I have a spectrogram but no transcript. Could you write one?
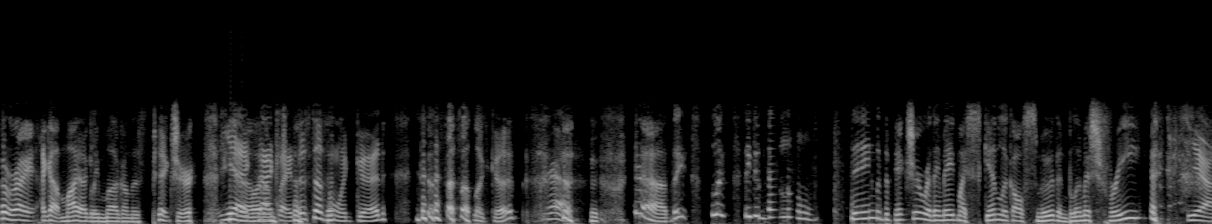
right. I got my ugly mug on this picture. Yeah, You know, exactly. this doesn't look good. this doesn't look good. Yeah. yeah, they look. They did that little thing with the picture where they made my skin look all smooth and blemish free. Yeah.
